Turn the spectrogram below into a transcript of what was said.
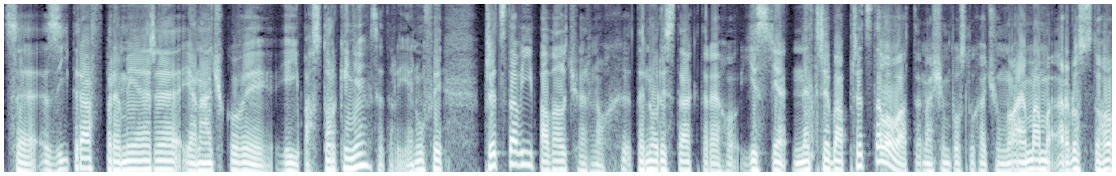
se zítra v premiéře Janáčkovi její pastorkyně, chcete-li Jenufy, představí Pavel Černoch, tenorista, kterého jistě netřeba představovat našim posluchačům. No a já mám radost z toho,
